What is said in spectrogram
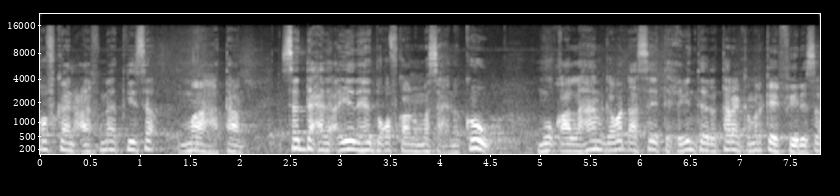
qofkan caafimaadkiisa ma ahataan. Saddexda ayada heedba qofkaan uma saxna. Kow muuqaal ahaan gabadhaasay ta xibinteeda taranka markay fiirisa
